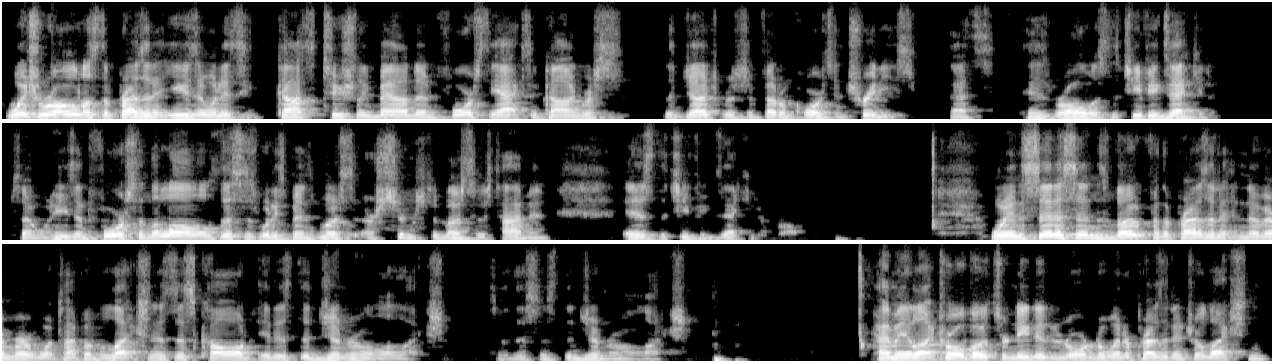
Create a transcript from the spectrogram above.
Which role is the president using when he's constitutionally bound to enforce the acts of Congress, the judgments of federal courts, and treaties? That's his role as the chief executive. So when he's enforcing the laws, this is what he spends most or should spend most of his time in, is the chief executive role. When citizens vote for the president in November, what type of election is this called? It is the general election. So this is the general election. How many electoral votes are needed in order to win a presidential election?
